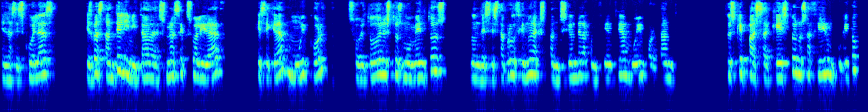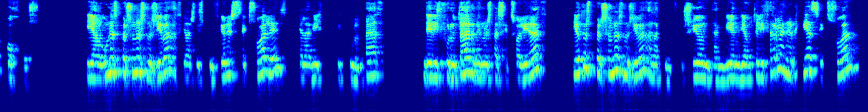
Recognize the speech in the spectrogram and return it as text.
en las escuelas, es bastante limitada. Es una sexualidad que se queda muy corta, sobre todo en estos momentos donde se está produciendo una expansión de la conciencia muy importante. Entonces, ¿qué pasa? Que esto nos hace ir un poquito cojos y a algunas personas nos lleva hacia las disfunciones sexuales, hacia la dificultad de disfrutar de nuestra sexualidad y a otras personas nos lleva a la confusión también y a utilizar la energía sexual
